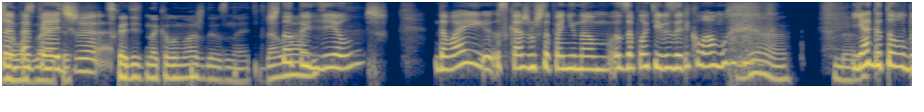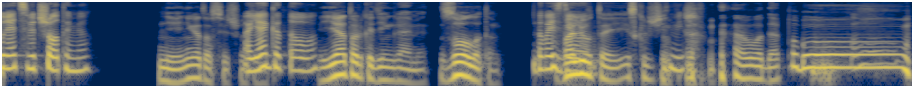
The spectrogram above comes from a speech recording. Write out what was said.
Колымажном опять узнаете. же, Сходите на Колымажды узнаете. Да что ладно. ты делаешь? Давай скажем, чтобы они нам заплатили за рекламу. Да, да. Я готова брать свитшотами, Не, не готов свитшот. а я готова. Я только деньгами. Золотом. Давай сделаем. Валютой исключительно. Миш. Вот, да. Пу-бум.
